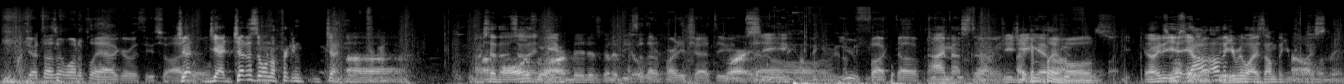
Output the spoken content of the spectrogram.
sit. Jett doesn't want to play aggro with you, so I will. Yeah, Jett doesn't want to freaking. Jett, Uh, I said that. balls Said that in or our mid is gonna be I said that in party chat, dude. Alright. See. Oh, you fucked up. I messed up. GG. I can yeah. play halls. Oh, yeah, yeah, I don't think you realized. I don't think you realized. man.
